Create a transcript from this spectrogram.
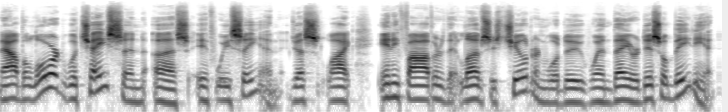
Now, the Lord will chasten us if we sin, just like any father that loves his children will do when they are disobedient.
